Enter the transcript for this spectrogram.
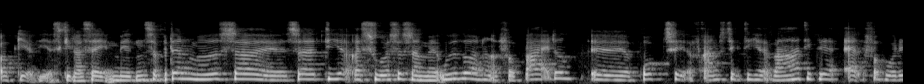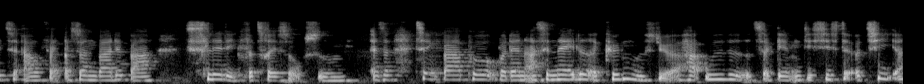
opgiver vi at skille os af med den. Så på den måde, så, øh, så er de her ressourcer, som er udvundet og forarbejdet, øh, brugt til at fremstille de her varer, de bliver alt for hurtigt til affald. Og sådan var det bare slet ikke for 60 år siden. Altså tænk bare på, hvordan arsenalet af køkkenudstyr har udvidet sig gennem de sidste årtier.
